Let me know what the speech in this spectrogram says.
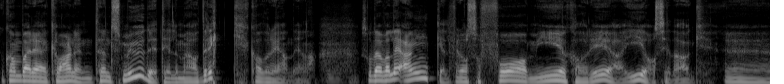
Du kan bare kverne den til en smoothie til og med, og drikke kaloriene dine. Så det er veldig enkelt for oss å få mye kalorier i oss i dag. Eh,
